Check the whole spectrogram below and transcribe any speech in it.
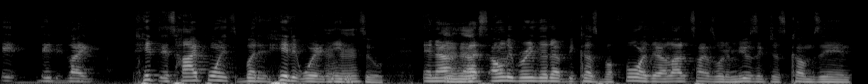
it it like hit its high points, but it hit it where it needed mm-hmm. to. And I, I mm-hmm. only bring that up because before there are a lot of times where the music just comes in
